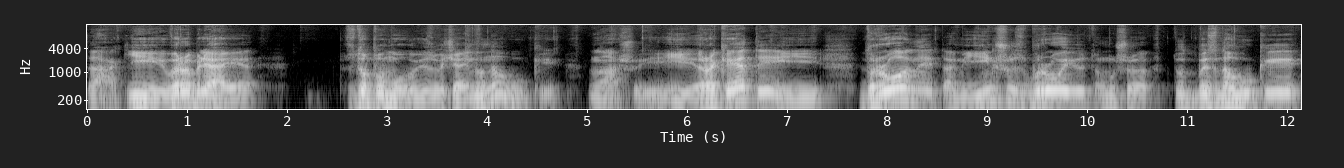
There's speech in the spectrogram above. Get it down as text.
так, і виробляє з допомогою, звичайно, науки нашої, і ракети, і дрони, там, і іншу зброю, тому що тут без науки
